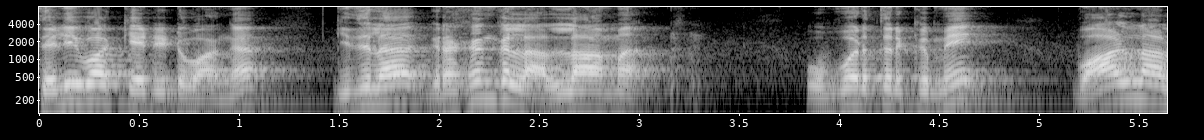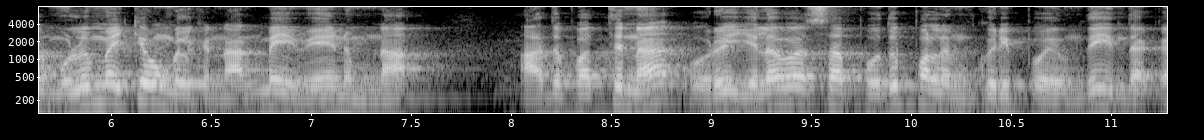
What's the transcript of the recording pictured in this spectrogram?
தெளிவாக கேட்டுட்டு வாங்க. இதில் கிரகங்கள் அல்லாமல் ஒவ்வொருத்தருக்குமே வாழ்நாள் முழுமைக்கும் உங்களுக்கு நன்மை வேணும்னா அது பற்றின ஒரு இலவச பொதுப்பலன் குறிப்பு வந்து இந்த க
